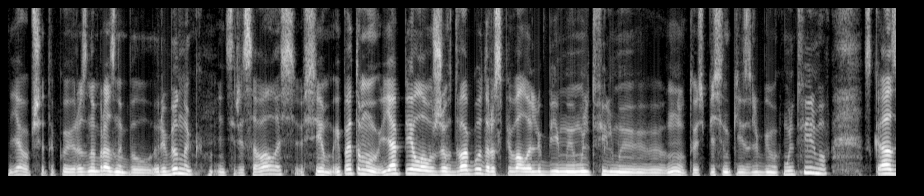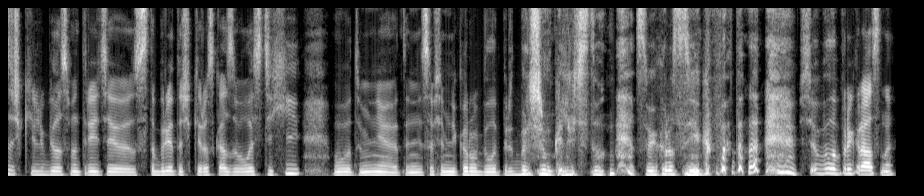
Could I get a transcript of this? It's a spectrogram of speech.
Я вообще такой разнообразный был ребенок, интересовалась всем. И поэтому я пела уже в два года, распевала любимые мультфильмы, ну, то есть песенки из любимых мультфильмов, сказочки любила смотреть, э, с табуреточки рассказывала стихи. Вот, мне это не совсем не коробило перед большим количеством своих родственников. Все было прекрасно.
